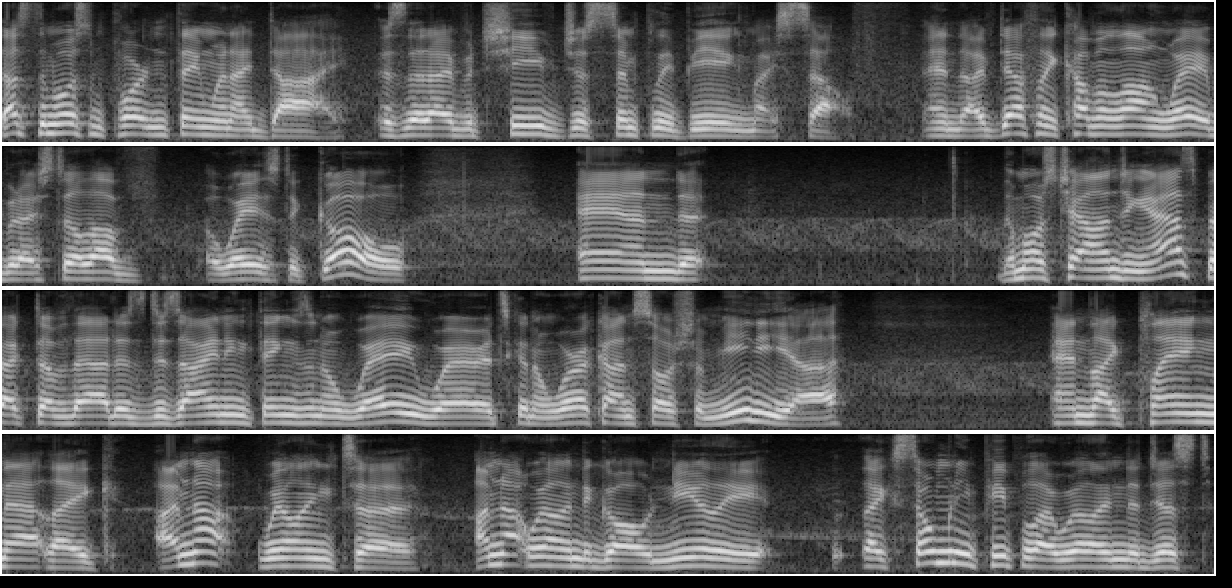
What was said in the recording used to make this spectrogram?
that's the most important thing when I die, is that I've achieved just simply being myself. And I've definitely come a long way, but I still have a ways to go. And the most challenging aspect of that is designing things in a way where it's going to work on social media and like playing that like I'm not willing to I'm not willing to go nearly like so many people are willing to just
